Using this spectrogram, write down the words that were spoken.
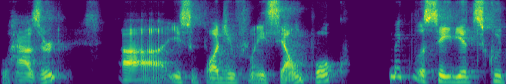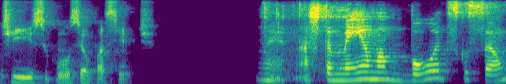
o hazard. Ah, isso pode influenciar um pouco. Como é que você iria discutir isso com o seu paciente? É, acho também é uma boa discussão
